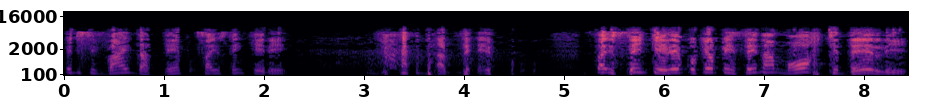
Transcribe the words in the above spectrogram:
Eu disse, vai dar tempo. Saiu sem querer. Vai dar tempo Saiu sem querer, porque eu pensei na morte dele.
